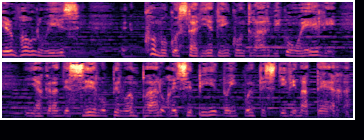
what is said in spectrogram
Irmão Luiz, como gostaria de encontrar-me com ele e agradecê-lo pelo amparo recebido enquanto estive na terra.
